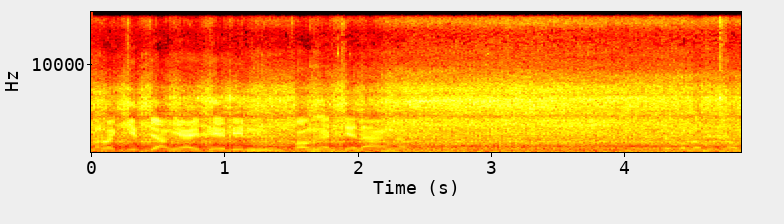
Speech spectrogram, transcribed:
ภารกิจอย่างใหญ่เทดินของเงินเจนางครับเดี๋ยวบลมชม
